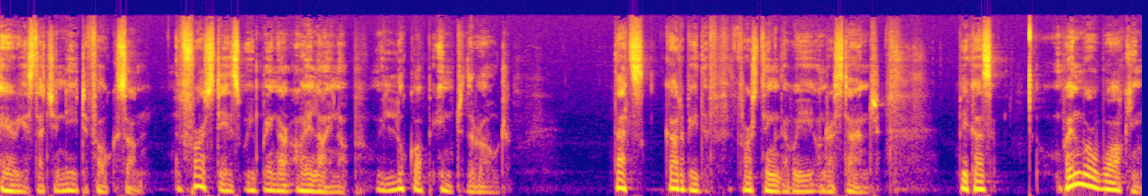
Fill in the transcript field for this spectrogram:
areas that you need to focus on. The first is we bring our eye line up, we look up into the road. That's got to be the f- first thing that we understand. Because when we're walking,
